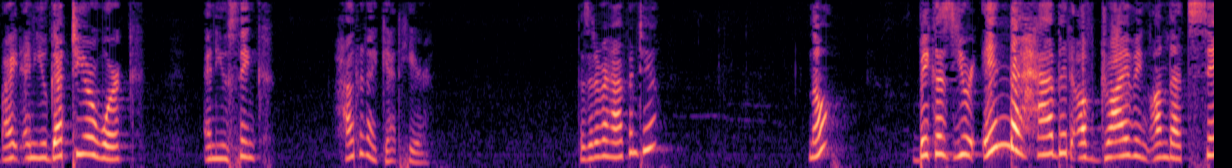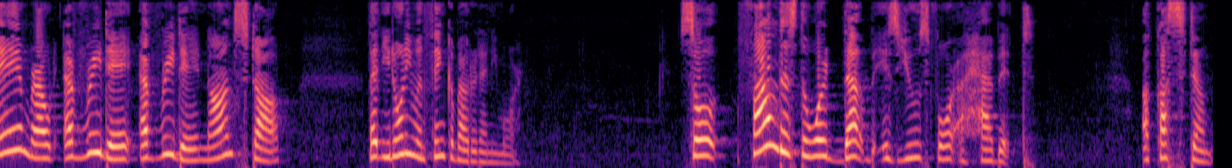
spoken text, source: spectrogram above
right? And you get to your work, and you think, how did I get here? Does it ever happen to you? No? Because you're in the habit of driving on that same route every day, every day, non-stop, that you don't even think about it anymore. So, from this, the word dab is used for a habit, a custom,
